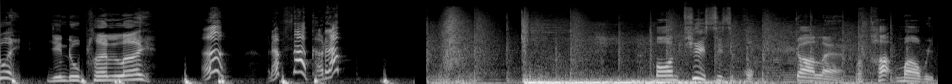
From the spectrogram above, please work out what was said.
ด้วย ยืนดูเพลินเลย เออ รับทราบครับ ตอนที่ 46 กาแลปะทะมาวิน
